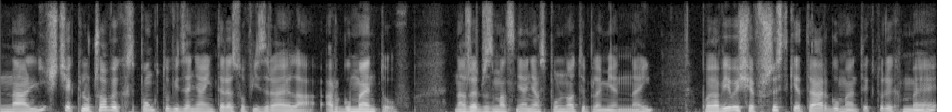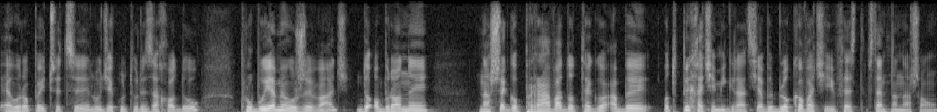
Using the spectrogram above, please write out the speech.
Na liście kluczowych z punktu widzenia interesów Izraela argumentów na rzecz wzmacniania wspólnoty plemiennej pojawiły się wszystkie te argumenty, których my, Europejczycy, ludzie kultury Zachodu, próbujemy używać do obrony naszego prawa do tego, aby odpychać emigrację, aby blokować jej wstęp na, naszą,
